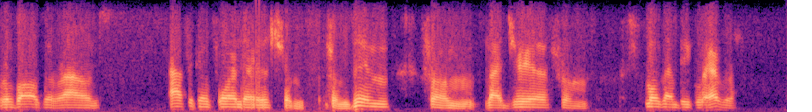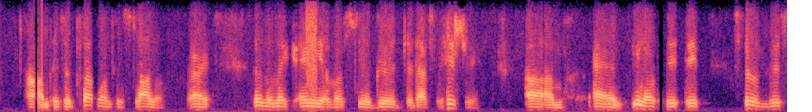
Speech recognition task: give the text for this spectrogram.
revolves around African foreigners from from Zim, from Nigeria, from Mozambique, wherever. Um, it's a tough one to swallow, right? Doesn't make any of us feel good that that's the history. Um, and, you know, it, it still exists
